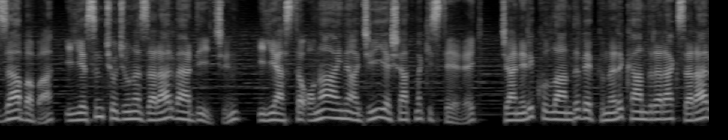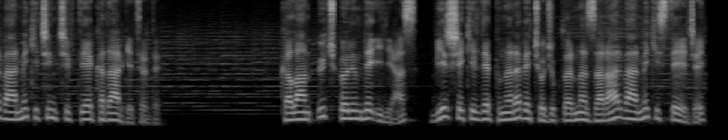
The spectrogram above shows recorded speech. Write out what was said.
Rıza baba, İlyas'ın çocuğuna zarar verdiği için, İlyas da ona aynı acıyı yaşatmak isteyerek, Caner'i kullandı ve Pınar'ı kandırarak zarar vermek için çiftliğe kadar getirdi. Kalan 3 bölümde İlyas, bir şekilde Pınar'a ve çocuklarına zarar vermek isteyecek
